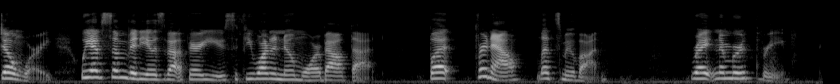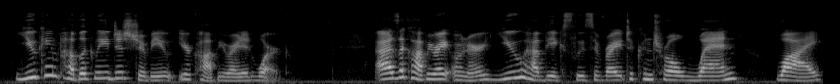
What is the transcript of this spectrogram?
Don't worry, we have some videos about fair use if you want to know more about that. But for now, let's move on. Right number three, you can publicly distribute your copyrighted work. As a copyright owner, you have the exclusive right to control when, why,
